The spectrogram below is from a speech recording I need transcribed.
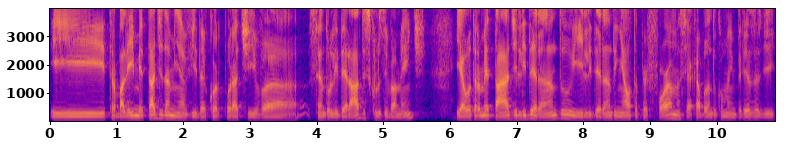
E trabalhei metade da minha vida corporativa sendo liderado exclusivamente, e a outra metade liderando e liderando em alta performance, acabando com uma empresa de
